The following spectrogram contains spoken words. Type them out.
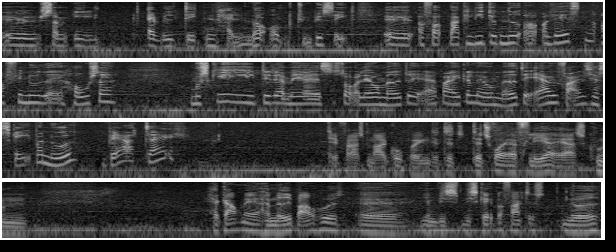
Øh, som egentlig er vel det, den handler om dybest set. Øh, og folk bare kan lige dykke ned og, og læse den og finde ud af, hovsa, måske det der med, at jeg står og laver mad, det er bare ikke at lave mad. Det er jo faktisk, at jeg skaber noget hver dag. Det er faktisk en meget god pointe. Det, det tror jeg, at flere af os kunne have gavn af at have med i baghovedet. Øh, jamen, vi, vi skaber faktisk noget.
